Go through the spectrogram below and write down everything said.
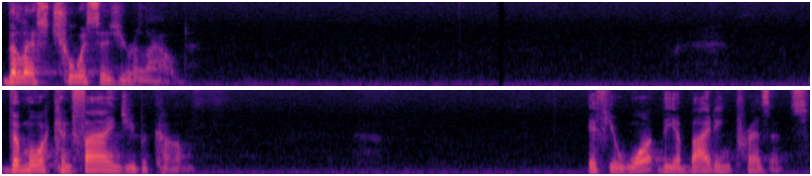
The less choices you're allowed. The more confined you become. If you want the abiding presence,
